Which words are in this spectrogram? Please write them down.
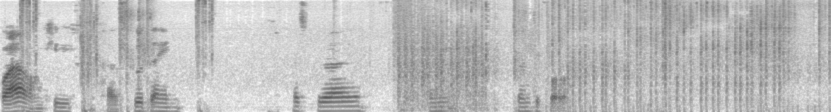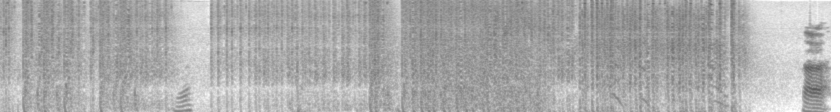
Wow, he has good aim. Let's try 24. Yeah. Ah.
